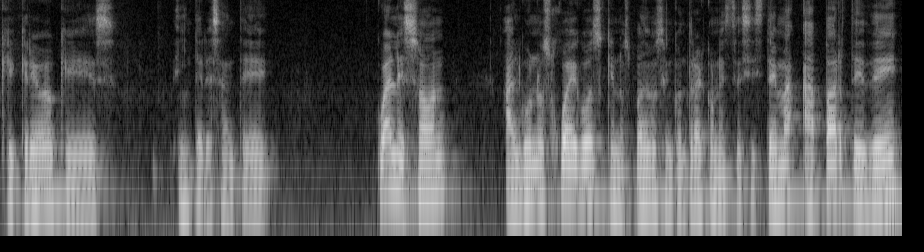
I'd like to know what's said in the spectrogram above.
que creo que es interesante. ¿Cuáles son algunos juegos que nos podemos encontrar con este sistema aparte de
